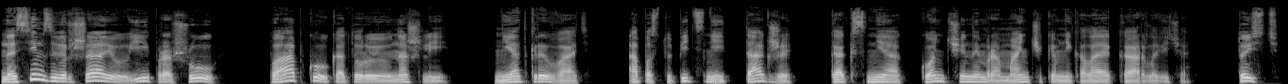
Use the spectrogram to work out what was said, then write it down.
На сим завершаю и прошу папку, которую нашли, не открывать, а поступить с ней так же, как с неоконченным романчиком Николая Карловича, то есть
